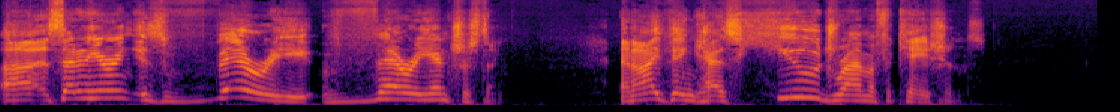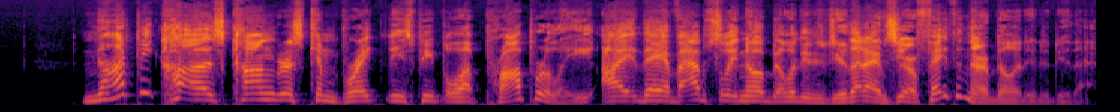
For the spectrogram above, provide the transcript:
uh, Senate hearing, is very very interesting, and I think has huge ramifications. Not because Congress can break these people up properly. I they have absolutely no ability to do that. I have zero faith in their ability to do that.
